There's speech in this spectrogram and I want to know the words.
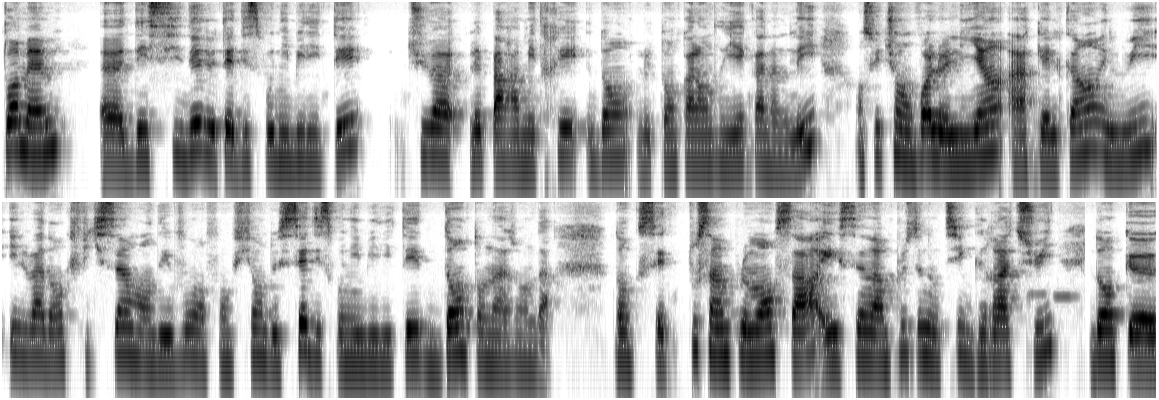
toi-même euh, décider de tes disponibilités tu vas les paramétrer dans le, ton calendrier Calendly. Ensuite, tu envoies le lien à quelqu'un et lui, il va donc fixer un rendez-vous en fonction de ses disponibilités dans ton agenda. Donc, c'est tout simplement ça et c'est en plus un outil gratuit. Donc, euh,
